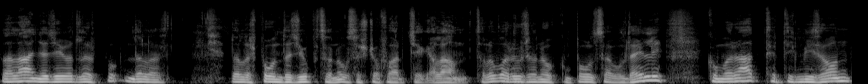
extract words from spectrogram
la lagna geva della, della, della sponda giù, se non si sto farci galant. Allora usano con Paul Savoldelli, come rat di mison,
